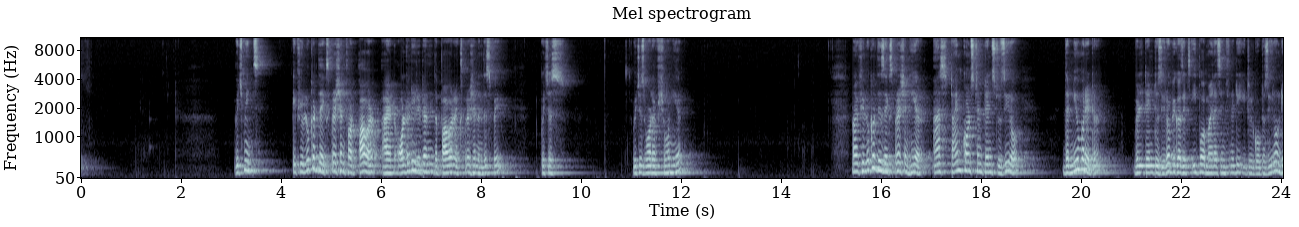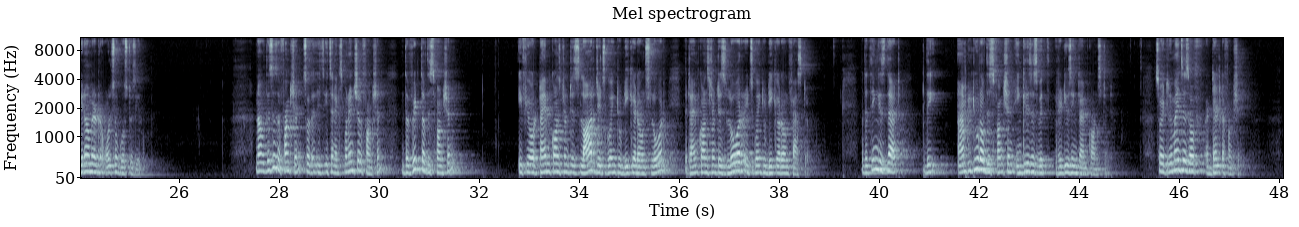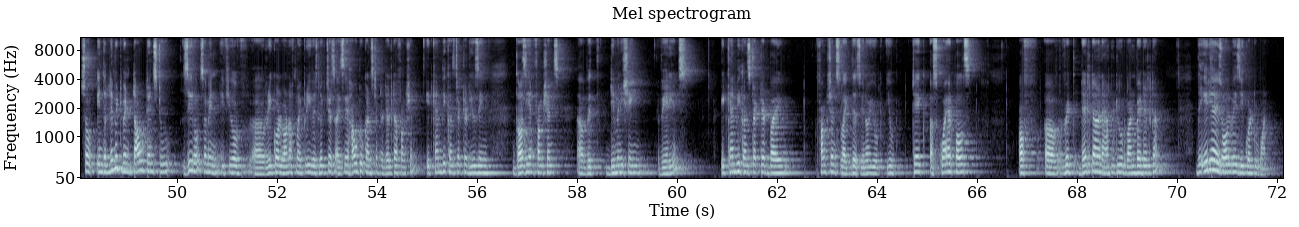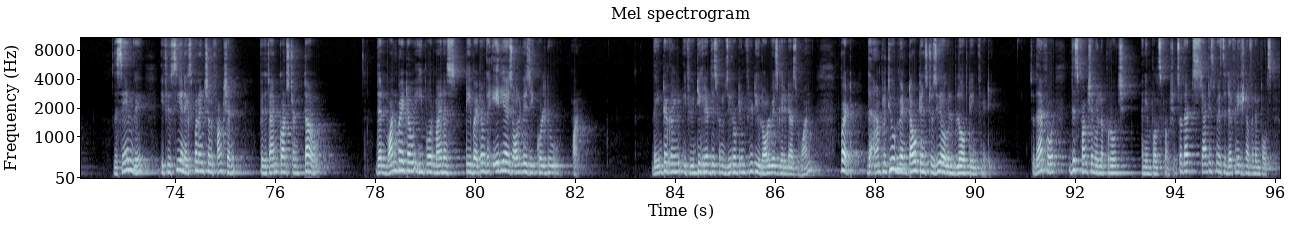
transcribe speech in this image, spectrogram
Which means if you look at the expression for power, I had already written the power expression in this way, which is which is what I've shown here. Now if you look at this expression here, as time constant tends to 0, the numerator will tend to 0 because it's e power minus infinity, it will go to 0 and denominator also goes to 0. Now this is a function, so that it's, it's an exponential function. The width of this function, if your time constant is large, it's going to decay down slower. The time constant is lower, it's going to decay down faster. But the thing is that the amplitude of this function increases with reducing time constant. So it reminds us of a delta function. So in the limit when tau tends to 0, so I mean if you have uh, recalled one of my previous lectures, I say how to construct a delta function. It can be constructed using Gaussian functions uh, with diminishing variance. It can be constructed by functions like this, you know, you, you take a square pulse of uh, with delta and amplitude 1 by delta. The area is always equal to 1. The same way, if you see an exponential function with a time constant tau, then 1 by tau e power minus t by tau, the area is always equal to 1. The integral, if you integrate this from 0 to infinity, you will always get it as 1. But the amplitude when tau tends to 0 will blow up to infinity. So therefore, this function will approach an impulse function. So that satisfies the definition of an impulse.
